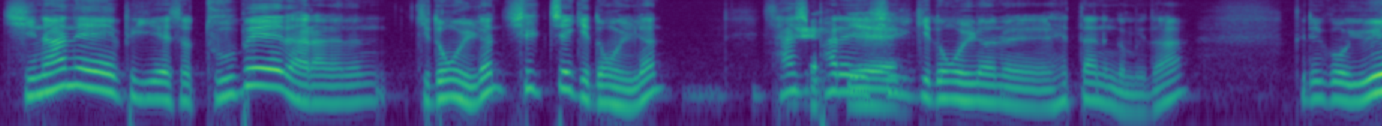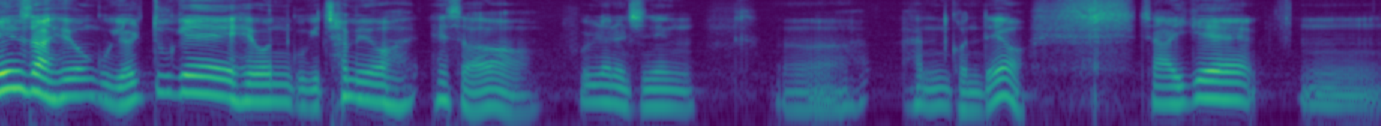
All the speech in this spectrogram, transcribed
지난해에 비해서 두 배에 달하는 기동 훈련, 실제 기동 훈련 48회 예. 실 기동 훈련을 했다는 겁니다. 그리고 유엔사 회원국 12개 회원국이 참여해서 훈련을 진행 어, 한 건데요. 자, 이게 음,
